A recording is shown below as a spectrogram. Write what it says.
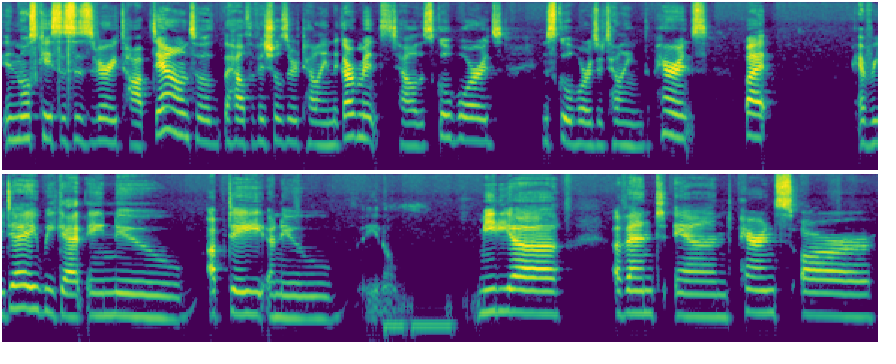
in most cases, this is very top down. So the health officials are telling the government to tell the school boards, the school boards are telling the parents. But every day we get a new update, a new, you know, media event, and parents are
